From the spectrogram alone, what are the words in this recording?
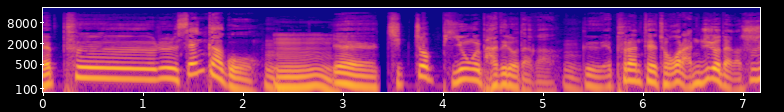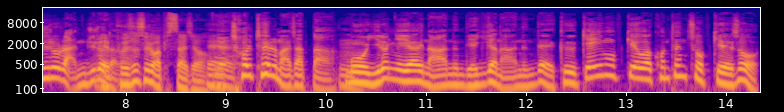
애플을 쌩까고 음. 예 직접 비용을 받으려다가 음. 그 애플한테 저걸 안 주려다가 수수료를 안 주려다가 애플 수수료가 비싸죠. 예, 네. 철퇴를 맞았다. 음. 뭐 이런 얘기가 나왔는데 얘기가 나왔는데 그 게임 업계와 콘텐츠 업계에서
